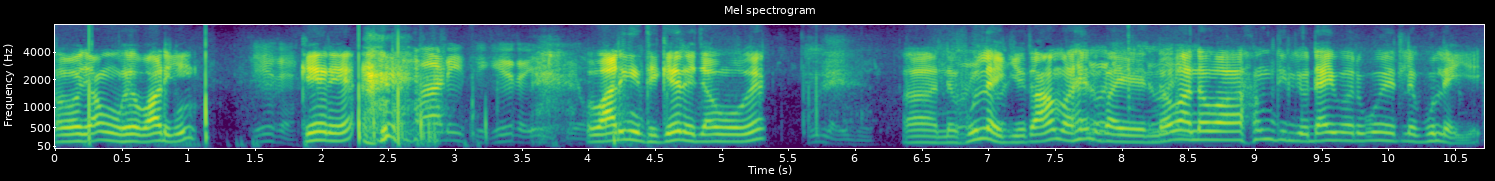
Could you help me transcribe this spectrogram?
હવે જાવું હવે વાડી ઘેરે. વાડીથી ઘેરે જાવું હવે. હા ને ભૂલાઈ ગયું. તો આમાં છે ને ભાઈ નવા નવા સમજી લ્યો ડ્રાઈવર હોય એટલે ભૂલાઈ જાય.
